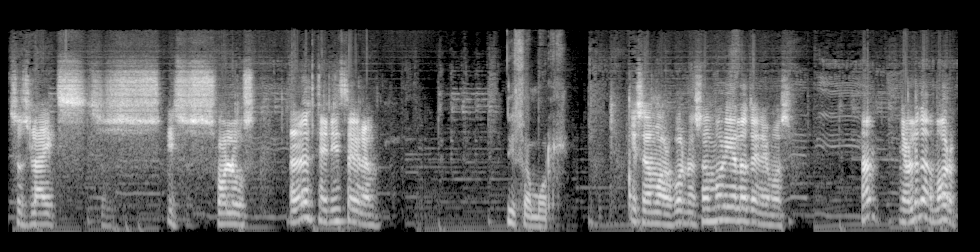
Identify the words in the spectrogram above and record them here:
sus likes sus, y sus follows ¿eh? en Instagram. y su amor. Y su amor. Bueno, su amor ya lo tenemos. Ah, y hablando de amor.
